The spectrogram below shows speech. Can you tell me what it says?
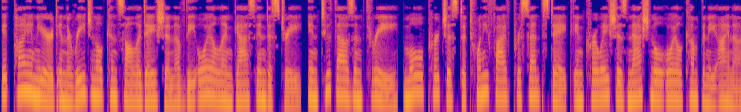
it pioneered in the regional consolidation of the oil and gas industry. In 2003, MOL purchased a 25% stake in Croatia's national oil company INA.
